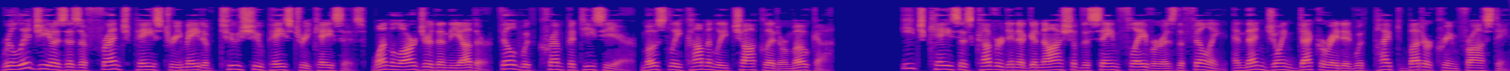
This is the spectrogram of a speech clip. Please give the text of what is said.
Religieuse is a French pastry made of two choux pastry cases, one larger than the other, filled with crème pâtissière, mostly commonly chocolate or mocha. Each case is covered in a ganache of the same flavor as the filling, and then joined decorated with piped buttercream frosting.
